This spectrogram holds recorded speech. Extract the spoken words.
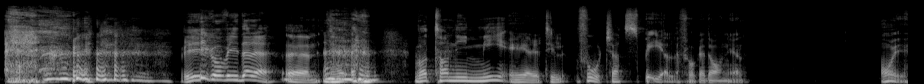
vi går vidare. Eh, vad tar ni med er till fortsatt spel? Frågar Daniel. Oj.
